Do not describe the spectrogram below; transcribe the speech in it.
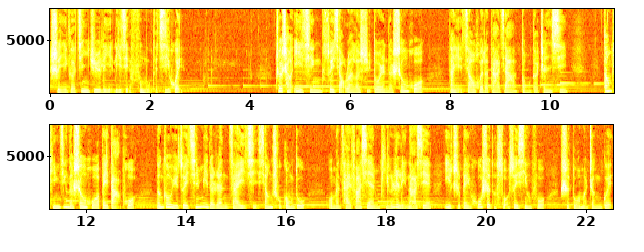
是一个近距离理解父母的机会。这场疫情虽搅乱了许多人的生活，但也教会了大家懂得珍惜。当平静的生活被打破，能够与最亲密的人在一起相处共度，我们才发现平日里那些一直被忽视的琐碎幸福是多么珍贵。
